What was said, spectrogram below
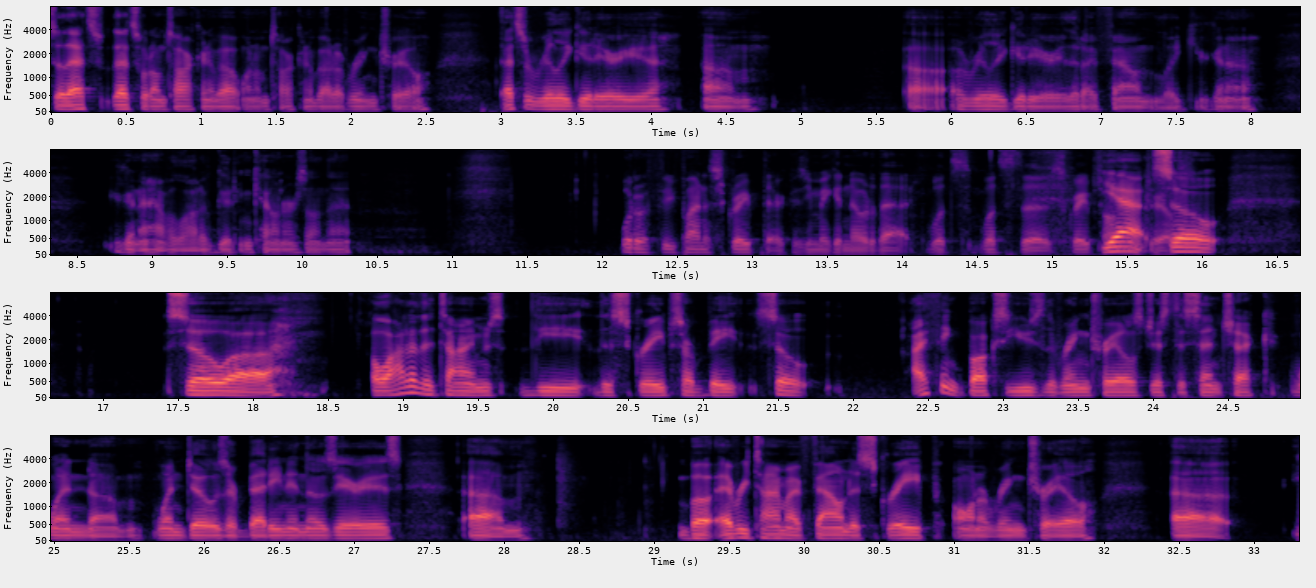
So that's that's what I'm talking about when I'm talking about a ring trail. That's a really good area, um, uh, a really good area that I found. Like you're gonna you're gonna have a lot of good encounters on that. What if you find a scrape there? Because you make a note of that. What's what's the scrapes? yeah the so so uh a lot of the times the the scrapes are bait so i think bucks use the ring trails just to send check when um when does are bedding in those areas um but every time i found a scrape on a ring trail uh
